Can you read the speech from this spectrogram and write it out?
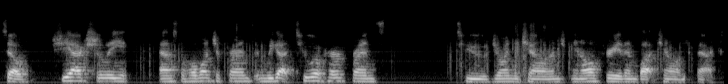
So she actually asked a whole bunch of friends, and we got two of her friends to join the challenge, and all three of them bought challenge packs.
